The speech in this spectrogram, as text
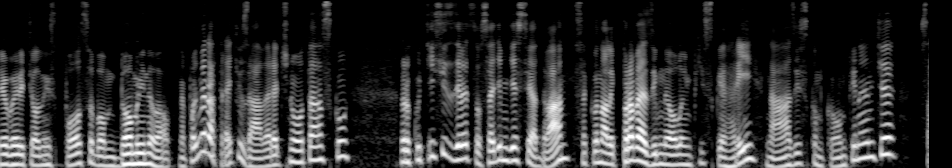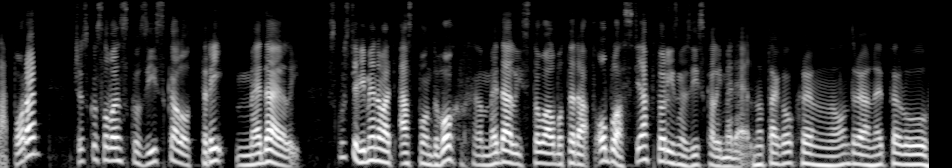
neuveriteľným spôsobom dominoval. No, poďme na tretiu záverečnú otázku. V roku 1972 sa konali prvé zimné olympijské hry na azijskom kontinente v Sapore. Československo získalo tri medaily. Skúste vymenovať aspoň dvoch medailistov, alebo teda v oblastiach, ktorých sme získali medaily. No tak okrem Ondreja Nepelu,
